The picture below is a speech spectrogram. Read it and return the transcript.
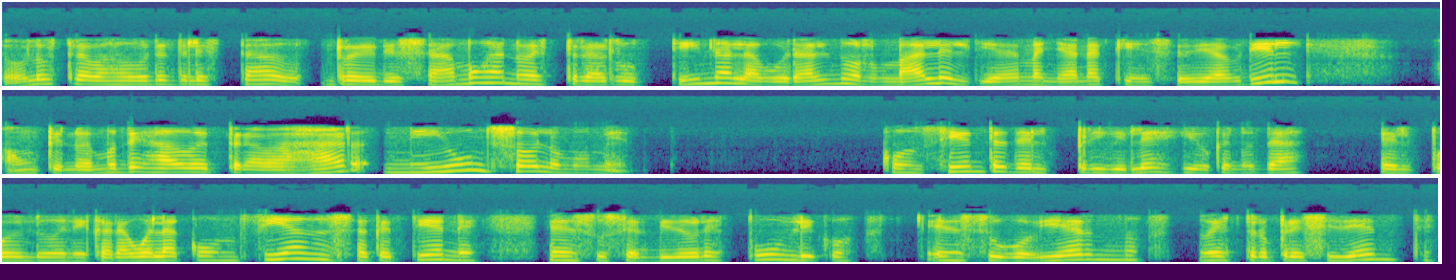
todos los trabajadores del Estado, regresamos a nuestra rutina laboral normal el día de mañana 15 de abril aunque no hemos dejado de trabajar ni un solo momento, conscientes del privilegio que nos da el pueblo de Nicaragua, la confianza que tiene en sus servidores públicos, en su gobierno, nuestro presidente,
